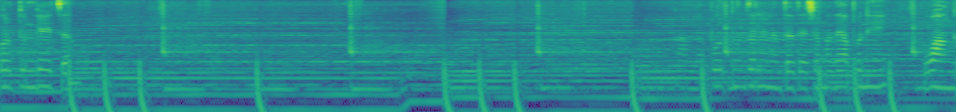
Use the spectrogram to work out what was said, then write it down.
परतून घ्यायचा. कांदा परतून झाल्यानंतर त्याच्यामध्ये आपण हे वांग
